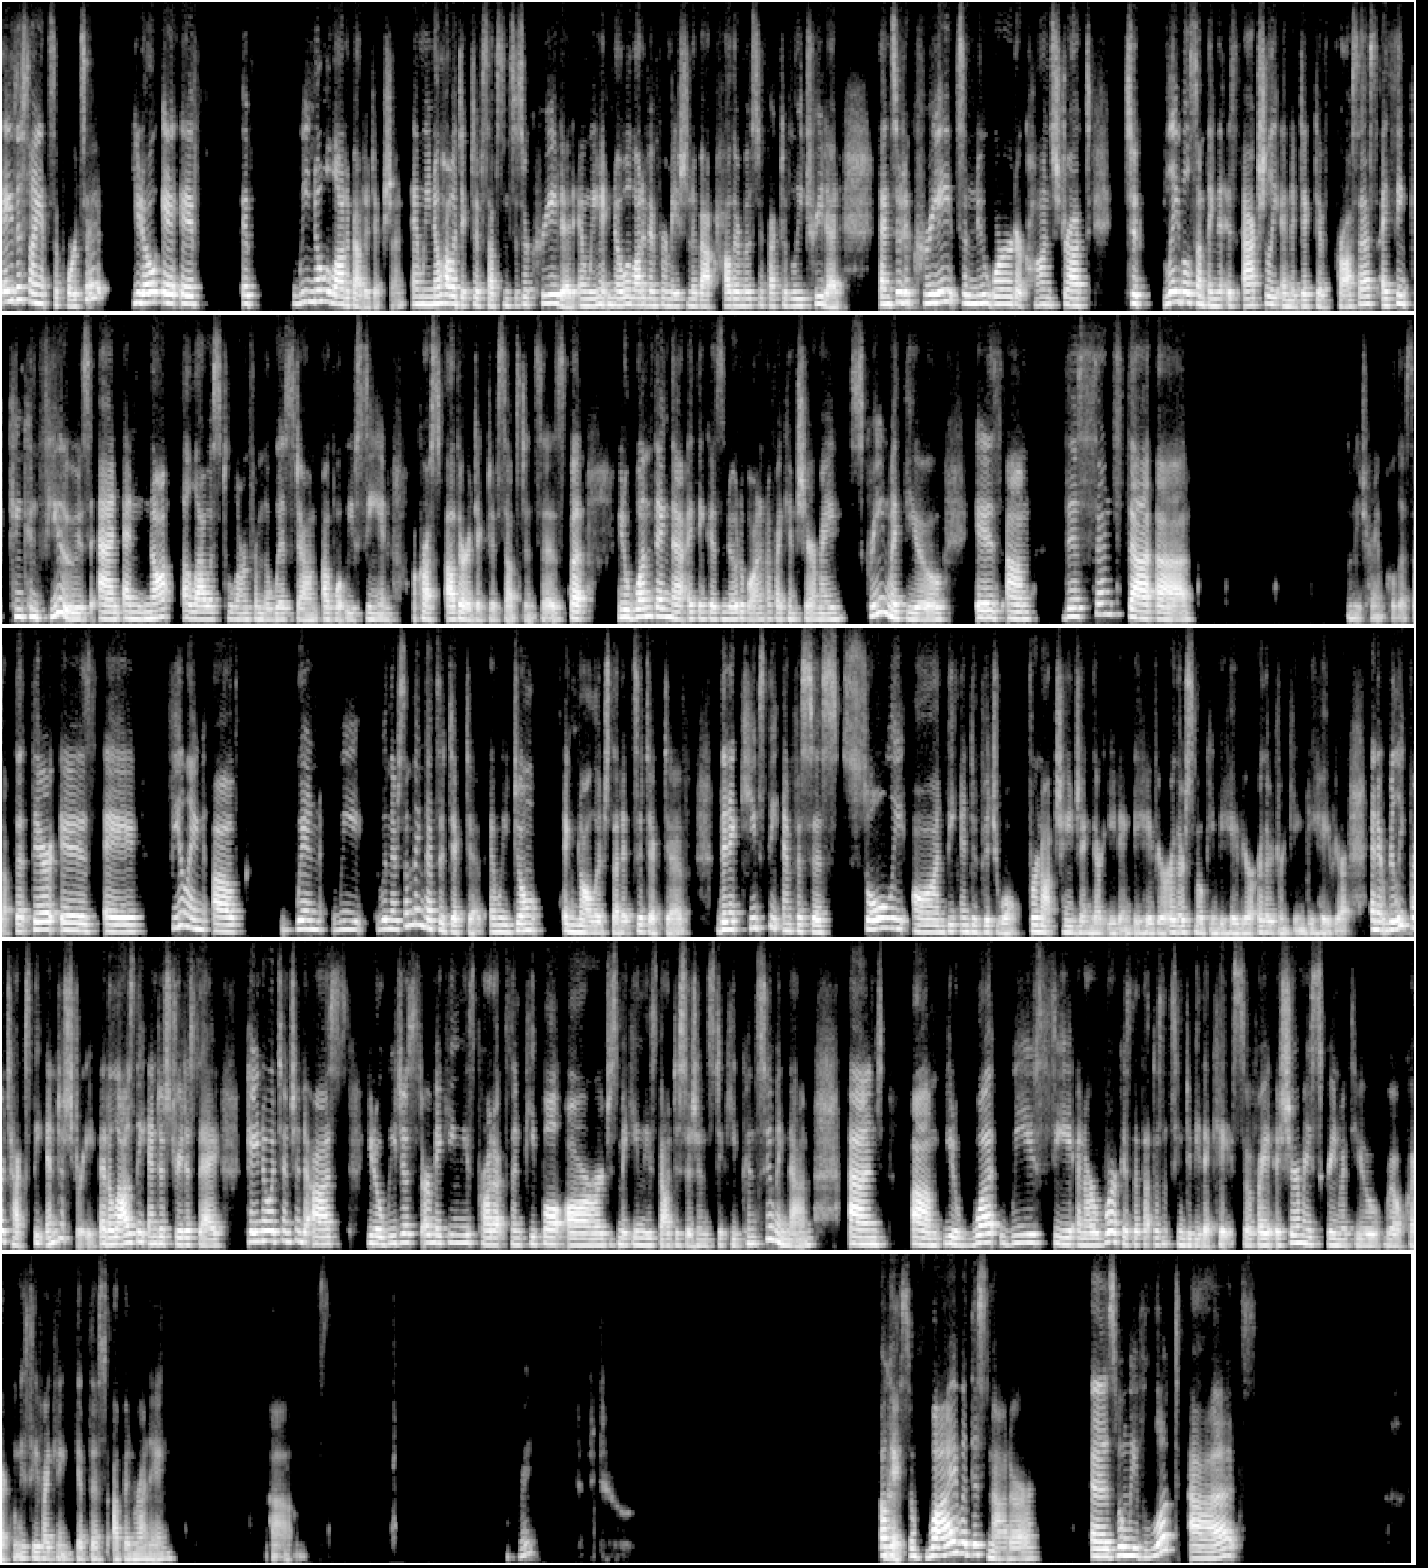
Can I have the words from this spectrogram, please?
a the science supports it. You know, if if we know a lot about addiction and we know how addictive substances are created and we know a lot of information about how they're most effectively treated. And so to create some new word or construct to label something that is actually an addictive process i think can confuse and and not allow us to learn from the wisdom of what we've seen across other addictive substances. But you know one thing that i think is notable i don't know if i can share my screen with you is um, this sense that uh, let me try and pull this up that there is a feeling of when we when there's something that's addictive and we don't acknowledge that it's addictive, then it keeps the emphasis solely on the individual for not changing their eating behavior or their smoking behavior or their drinking behavior. And it really protects the industry. It allows the industry to say, pay no attention to us. You know, we just are making these products and people are just making these bad decisions to keep consuming them. And um, you know, what we see in our work is that that doesn't seem to be the case. So if I, share my screen with you real quick, let me see if I can get this up and running. Um, right. Okay, so why would this matter? As when we've looked at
